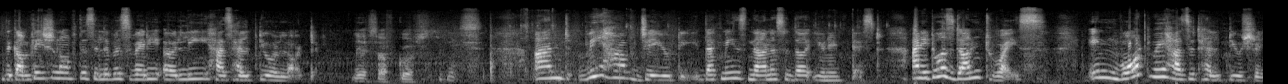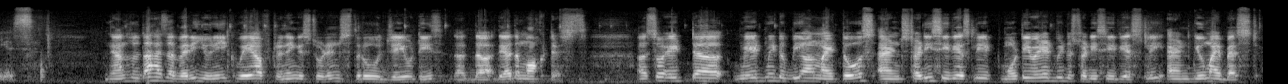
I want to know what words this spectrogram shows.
the completion of the syllabus very early has helped you a lot. Yes, of course. Yes. And we have JUT, that means Jnanasudha unit test. And it was done twice. In what way has it helped you, Shreyas? Jnanasudha has a very unique way of training students through JUTs. The, the, they are the mock tests. Uh, so it uh, made me to be on my toes and study seriously. It motivated me to study seriously and give my best.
